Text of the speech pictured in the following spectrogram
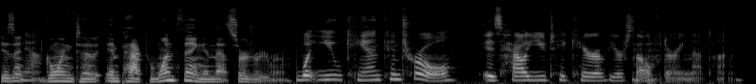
isn't Yeah. going to impact one thing in that surgery room. What you can control is how you take care of yourself during that time.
